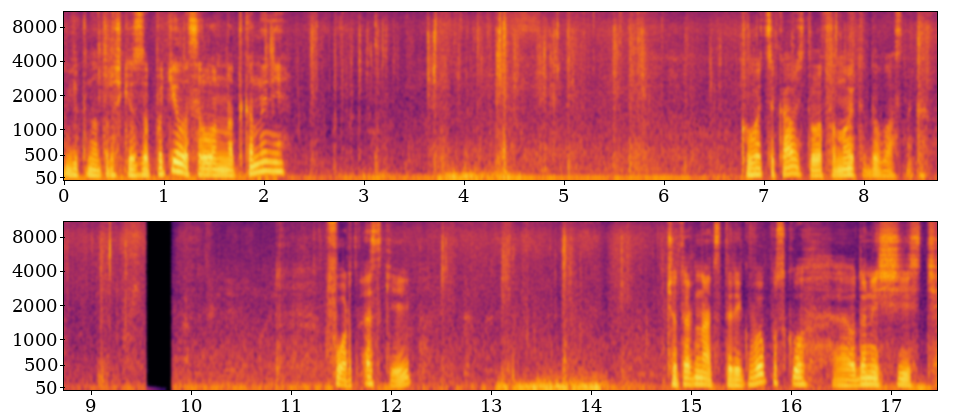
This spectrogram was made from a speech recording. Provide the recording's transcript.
Вікна трошки запотіли, салон на тканині. Кого цікавить, телефонуйте до власника. Ford Escape. 14 рік випуску, е, 1,6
